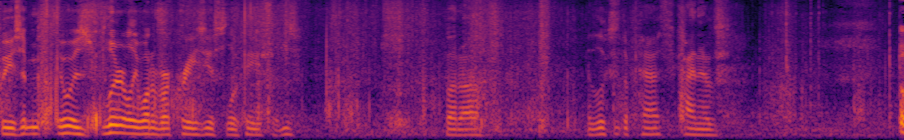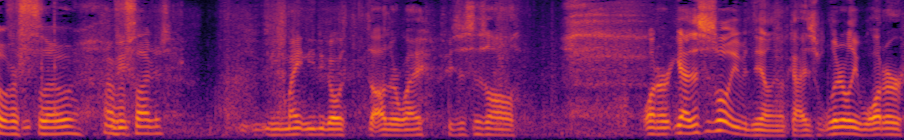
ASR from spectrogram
because it, it was literally one of our craziest locations. But uh, it looks like the path kind of Overflow, overflooded. We might need to go the other way because this is all water. Yeah, this is what we've been dealing with, guys. Literally water,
